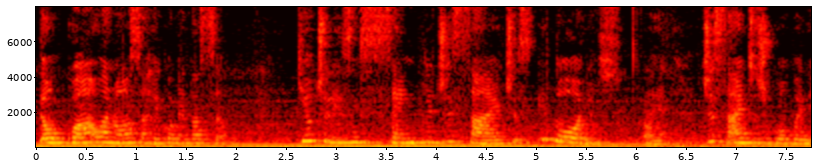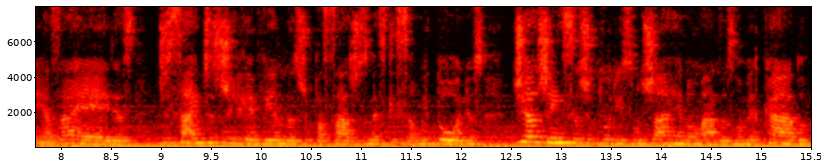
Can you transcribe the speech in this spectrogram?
Então, qual a nossa recomendação? Que utilizem sempre de sites idôneos. Ah. Né? De sites de companhias aéreas, de sites de revendas de passagens, mas que são idôneos, de agências de turismo já renomadas no mercado,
